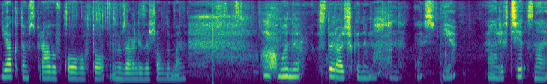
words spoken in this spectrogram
Як там справи в кого, хто ну, взагалі зайшов до мене? Ох, в мене стирачки нема. Ось є. На олівці знаю.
